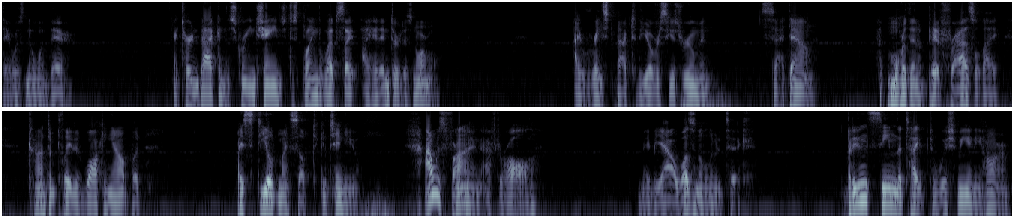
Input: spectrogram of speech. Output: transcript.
There was no one there. I turned back and the screen changed, displaying the website I had entered as normal. I raced back to the overseer's room and sat down. More than a bit frazzled, I contemplated walking out, but I steeled myself to continue. I was fine, after all. Maybe Al wasn't a lunatic. But he didn't seem the type to wish me any harm.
